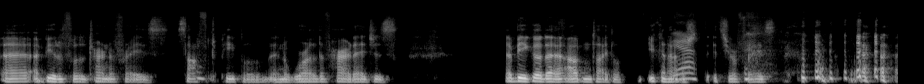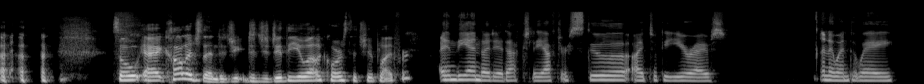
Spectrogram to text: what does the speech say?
a, a beautiful turn of phrase. Soft people in a world of hard edges. That'd be a good uh, album title. You can have Yeah. it. It's your phrase. so, uh, college then? Did you did you do the UL course that you applied for? In the end, I did actually. After school, I took a year out and I went away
